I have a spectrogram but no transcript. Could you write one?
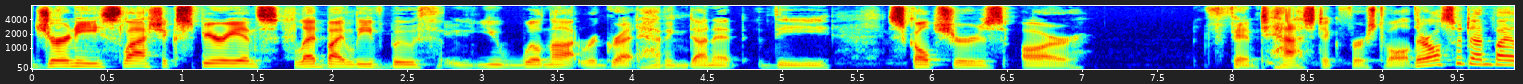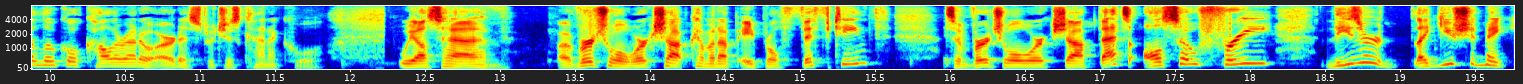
journey slash experience led by Leave Booth, you will not regret having done it. The sculptures are fantastic first of all they're also done by a local colorado artist which is kind of cool we also have a virtual workshop coming up April 15th. It's a virtual workshop that's also free. These are like you should make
